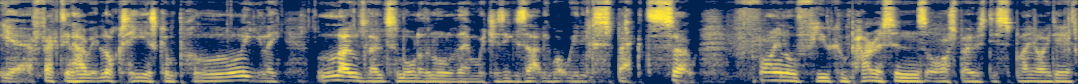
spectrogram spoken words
yeah affecting how it looks he is completely loads loads smaller than all of them which is exactly what we'd expect so final few comparisons or I suppose display ideas.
